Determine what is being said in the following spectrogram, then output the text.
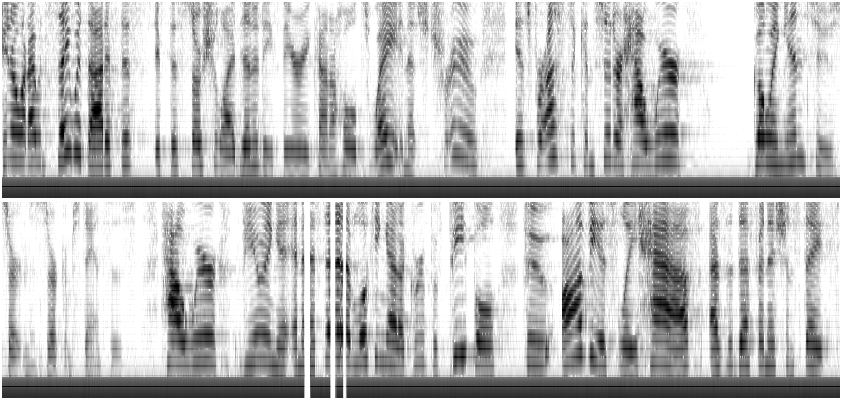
you know what I would say with that, if this if this social identity theory kind of holds weight and it's true, is for us to consider how we're going into certain circumstances, how we're viewing it. And instead of looking at a group of people who obviously have, as the definition states,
